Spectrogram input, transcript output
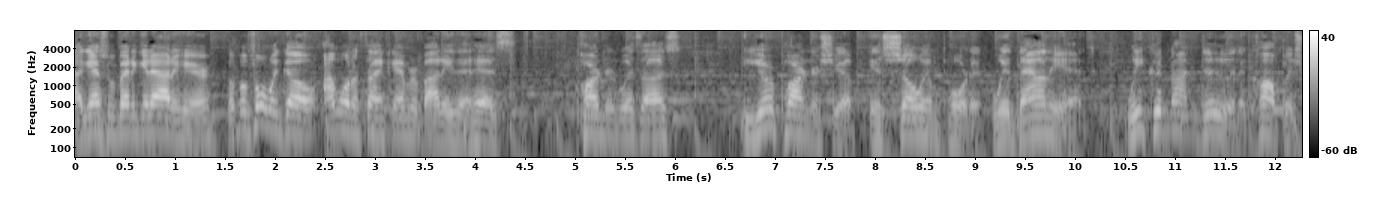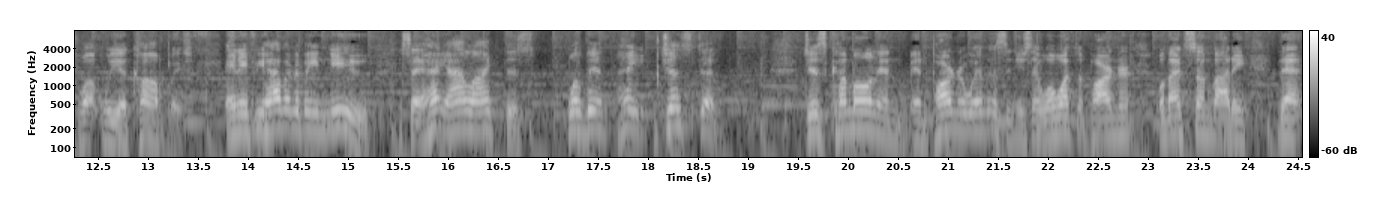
I guess we better get out of here. But before we go, I want to thank everybody that has partnered with us. Your partnership is so important. Without it, we could not do and accomplish what we accomplish. And if you happen to be new, and say, hey, I like this. Well, then, hey, just uh, just come on and, and partner with us. And you say, well, what's a partner? Well, that's somebody that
